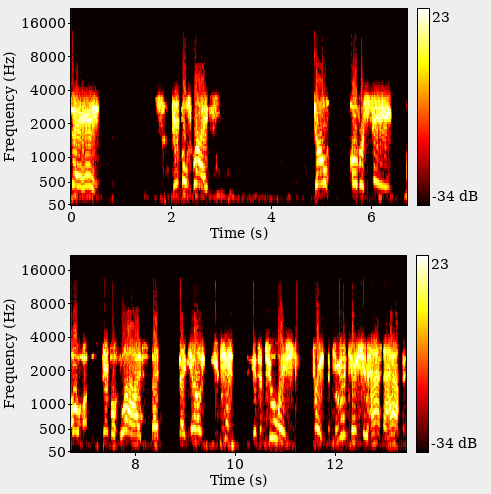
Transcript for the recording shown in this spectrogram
say, hey, people's rights don't oversee oh, people's lives. That that you know you can't. It's a two way street. The communication has to happen,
